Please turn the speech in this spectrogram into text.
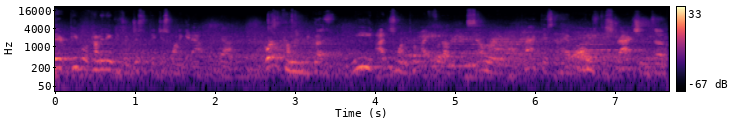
they're people are coming in because they just they just want to get out. Yeah. We're coming because we I just want to put my foot on the accelerator in my practice and I have all these distractions of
